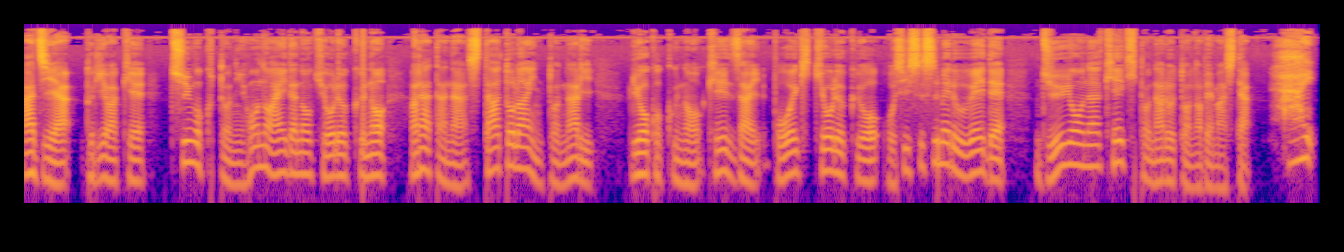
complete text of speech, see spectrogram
アジア、とりわけ中国と日本の間の協力の新たなスタートラインとなり、両国の経済・貿易協力を推し進める上で重要な契機となると述べました。はい。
